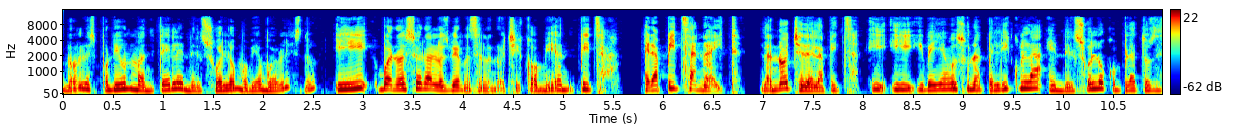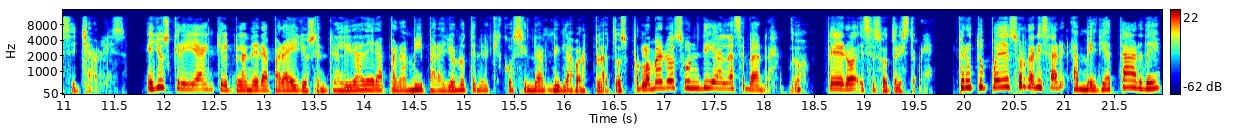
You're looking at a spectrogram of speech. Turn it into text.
¿no? Les ponía un mantel en el suelo, movía muebles, ¿no? Y bueno, eso era los viernes en la noche y comían pizza. Era pizza night, la noche de la pizza. Y, y, veíamos una película en el suelo con platos desechables. Ellos creían que el plan era para ellos, en realidad era para mí, para yo no tener que cocinar ni lavar platos, por lo menos un día a la semana, ¿no? Pero esa es otra historia. Pero tú puedes organizar a media tarde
